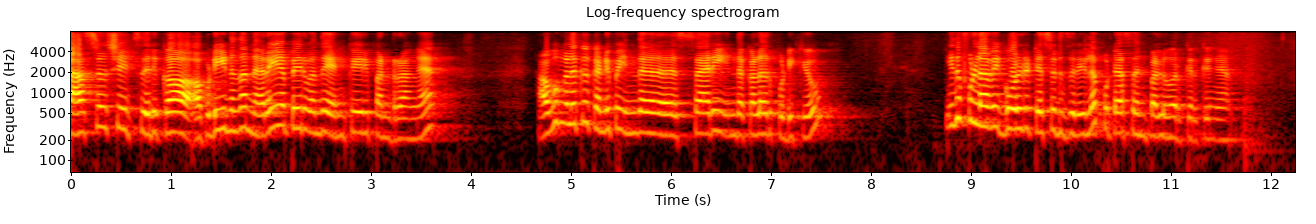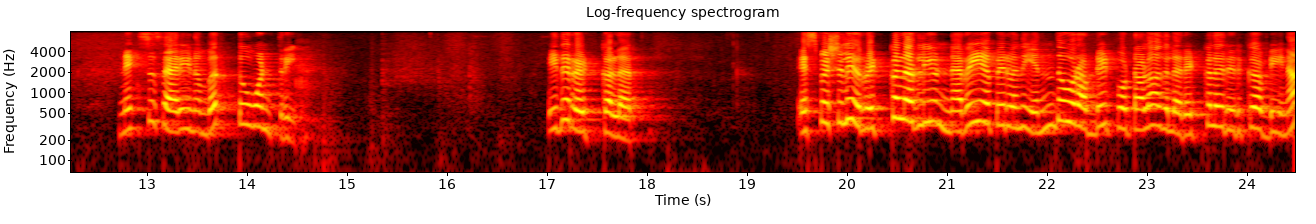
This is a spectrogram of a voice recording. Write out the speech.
பேஸ்டல் ஷேட்ஸ் இருக்கா அப்படின்னு தான் நிறைய பேர் வந்து என்கொயரி பண்ணுறாங்க அவங்களுக்கு கண்டிப்பாக இந்த சாரீ இந்த கலர் பிடிக்கும். இது ஃபுல்லாகவே கோல்டு டெஸ்டட் சரியில் புட்டாசன் பல்லு ஒர்க் இருக்குங்க. Next sari number two one three இது ரெட் கலர் எஸ்பெஷலி ரெட் கலர்லேயும் நிறைய பேர் வந்து எந்த ஒரு அப்டேட் போட்டாலும் அதில் ரெட் கலர் இருக்குது அப்படின்னா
